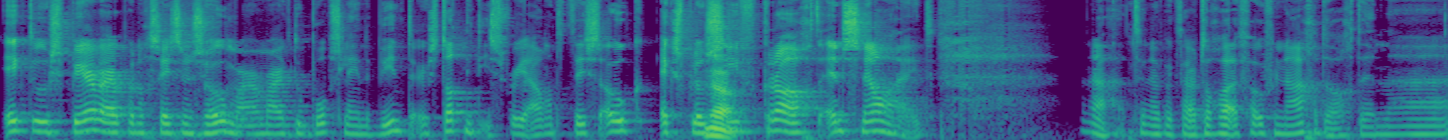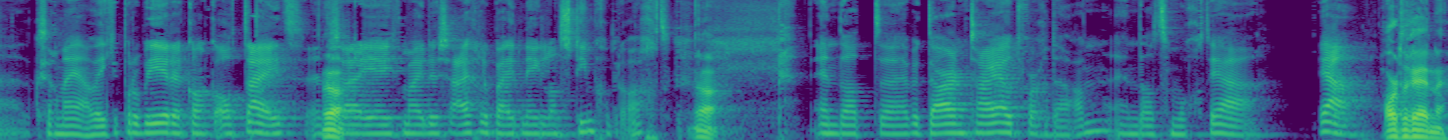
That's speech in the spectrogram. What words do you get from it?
ik doe speerwerpen nog steeds in de zomer, maar ik doe bobslee in de winter. Is dat niet iets voor jou? Want het is ook explosief kracht en snelheid. Nou, toen heb ik daar toch wel even over nagedacht. En eh, ik zeg, nou ja, weet je, proberen kan ik altijd. En Ja. zij heeft mij dus eigenlijk bij het Nederlands team gebracht. ja. En dat eh, heb ik daar een try-out voor gedaan. En dat mocht, ja, ja, Hard rennen.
